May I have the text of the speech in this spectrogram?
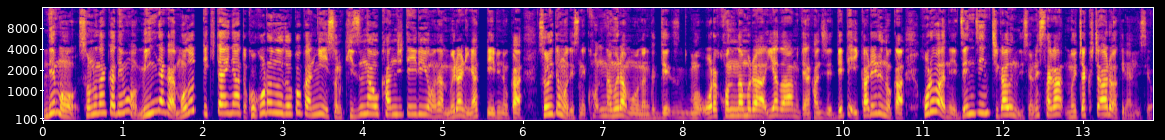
でも、その中でも、みんなが戻ってきたいなと心のどこかに、その絆を感じているような村になっているのか、それともですね、こんな村もうなんかで、もう俺はこんな村嫌だ、みたいな感じで出ていかれるのか、これはね、全然違うんですよね。差がむちゃくちゃあるわけなんですよ。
